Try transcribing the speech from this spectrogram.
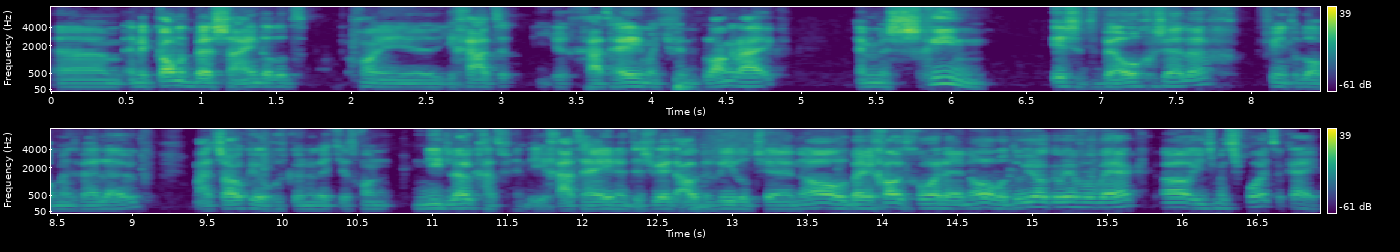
Um, en dan kan het best zijn dat het gewoon, je, je, gaat, je gaat heen, want je vindt het belangrijk. En misschien is het wel gezellig, vind je het op dat moment wel leuk. Maar het zou ook heel goed kunnen dat je het gewoon niet leuk gaat vinden. Je gaat heen en het is weer het oude riedeltje. En oh, ben je groot geworden. En oh, wat doe je ook alweer voor werk? Oh, iets met sport? Oké.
